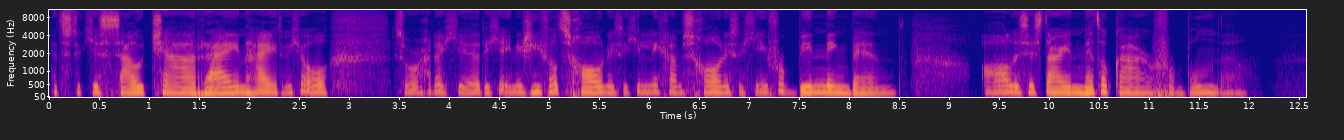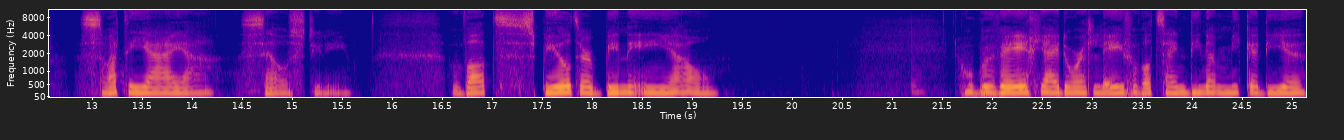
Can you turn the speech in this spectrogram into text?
Het stukje saucha, reinheid, weet je wel Zorgen dat je, dat je energieveld schoon is, dat je lichaam schoon is, dat je in verbinding bent. Alles is daarin met elkaar verbonden. Svatiyaya, zelfstudie. Wat speelt er binnen in jou? Hoe beweeg jij door het leven? Wat zijn dynamieken die je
